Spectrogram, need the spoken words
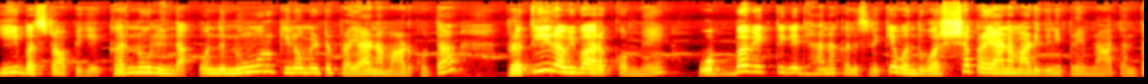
ಈ ಬಸ್ ಸ್ಟಾಪಿಗೆ ಕರ್ನೂಲಿಂದ ಒಂದು ನೂರು ಕಿಲೋಮೀಟ್ರ್ ಪ್ರಯಾಣ ಮಾಡ್ಕೋತಾ ಪ್ರತಿ ರವಿವಾರಕ್ಕೊಮ್ಮೆ ಒಬ್ಬ ವ್ಯಕ್ತಿಗೆ ಧ್ಯಾನ ಕಲಿಸ್ಲಿಕ್ಕೆ ಒಂದು ವರ್ಷ ಪ್ರಯಾಣ ಮಾಡಿದ್ದೀನಿ ಪ್ರೇಮ್ನಾಥ್ ಅಂತ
